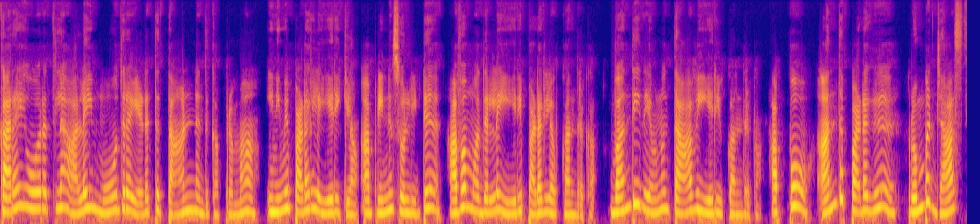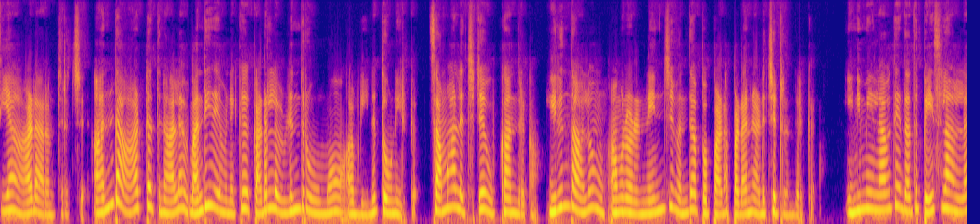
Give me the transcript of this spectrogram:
கரை ஓரத்துல அலை மோதுற இடத்த தாண்டினதுக்கு அப்புறமா இனிமே படகுல ஏறிக்கலாம் அப்படின்னு சொல்லிட்டு அவ முதல்ல ஏறி படகுல உட்காந்துருக்கா வந்தியத்தேவனும் தாவி ஏறி உட்காந்துருக்கான் அப்போ அந்த படகு ரொம்ப ஜாஸ்தியா ஆட ஆரம்பிச்சிருச்சு. அந்த ஆட்டத்தினால வந்தியத்தேவனுக்கு கடல்ல விழுந்துருவோமோ அப்படின்னு தோணிருக்கு. சமாளிச்சுட்டு உட்காந்துருக்கான் இருந்தாலும் அவனோட நெஞ்சு வந்து அப்ப படபடன்னு அடிச்சிட்டு இருந்திருக்கு. இனிமேலாவது ஏதாவது பேசலாம்ல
